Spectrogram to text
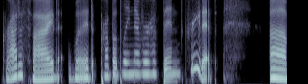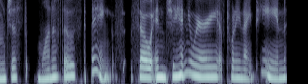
Gratisfied would probably never have been created. Um, just one of those things. So in January of 2019,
